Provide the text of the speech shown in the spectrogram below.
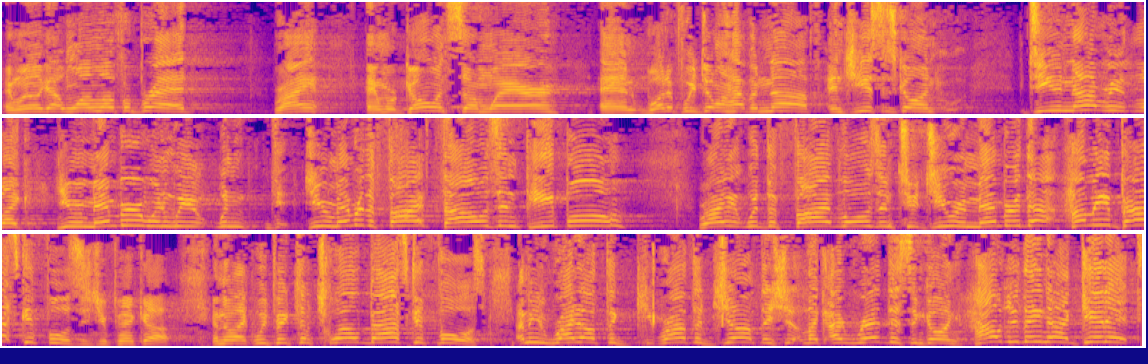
and we only got one loaf of bread, right? And we're going somewhere, and what if we don't have enough? And Jesus is going, do you not re- like? You remember when we when? Do you remember the five thousand people? Right? With the five loaves and two. Do you remember that? How many basketfuls did you pick up? And they're like, we picked up 12 basketfuls. I mean, right off the, right off the jump, they should, like, I read this and going, how do they not get it?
